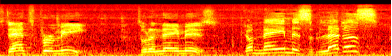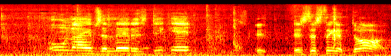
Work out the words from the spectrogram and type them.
Stands for me. That's what a name is. Your name is letters? All names are letters, dickhead. Is, is this thing a dog?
